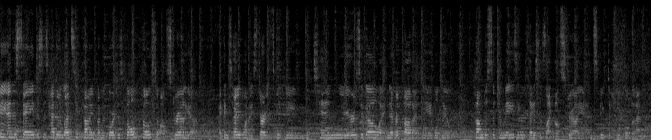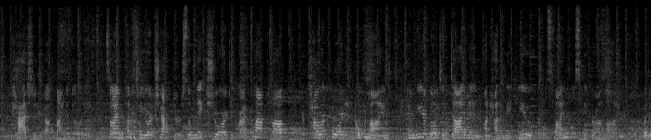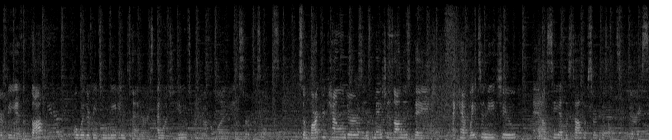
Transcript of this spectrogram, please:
Hey NSA, this is Heather Lutze coming from the gorgeous Gold Coast of Australia. I can tell you when I started speaking 10 years ago, I never thought I'd be able to come to such amazing places like Australia and speak to people that I'm passionate about findability. So I'm coming to your chapter, so make sure to grab your laptop, your power cord, and an open mind, and we are going to dive in on how to make you the most findable speaker online, whether it be as a thought leader or whether it be to meeting planners. I want you to be number one in search results. So mark your calendars, the information is on this page. I can't wait to meet you, and I'll see you at the top of search results very soon.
